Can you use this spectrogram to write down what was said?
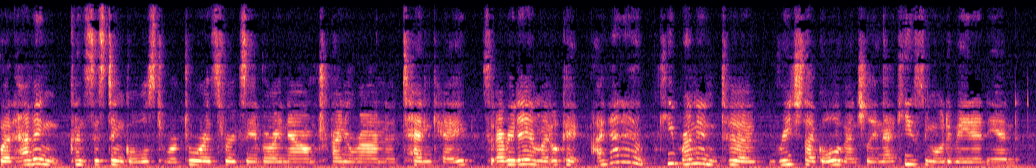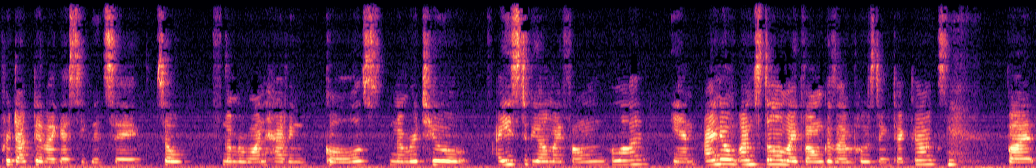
But having consistent goals to work towards, for example, right now I'm trying to run a 10K. So every day I'm like, okay, I gotta keep running to reach that goal eventually. And that keeps me motivated and productive, I guess you could say. So, number one, having goals. Number two, I used to be on my phone a lot. And I know I'm still on my phone because I'm posting TikToks. but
